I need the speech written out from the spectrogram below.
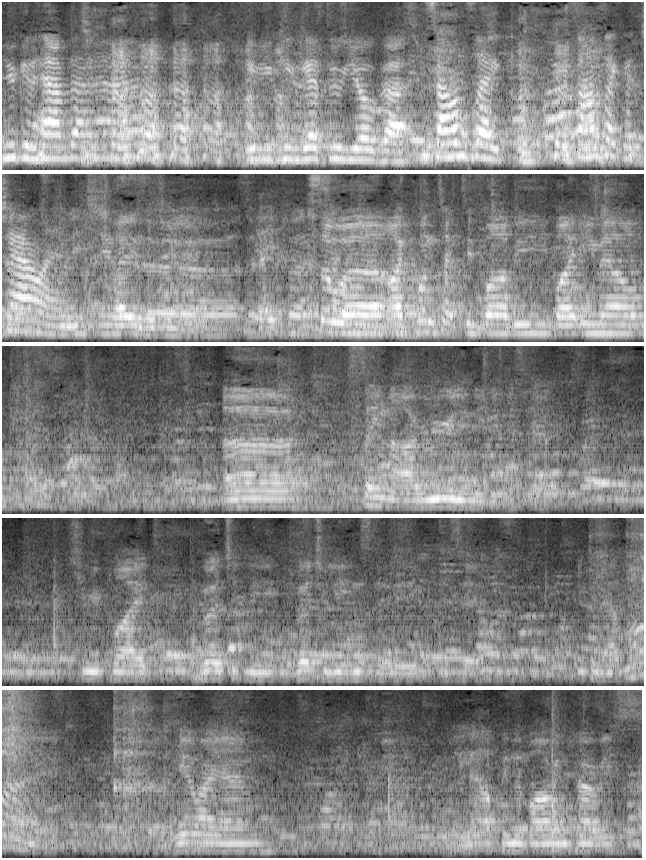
You can have that hat if you can get through yoga. It sounds like it sounds like a challenge. That is a challenge. So uh, I contacted Barbie by email, uh, saying that I really needed this hat. She replied virtually, virtually instantly and said, "You can have mine." So here I am. Up in the bar in Paris.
